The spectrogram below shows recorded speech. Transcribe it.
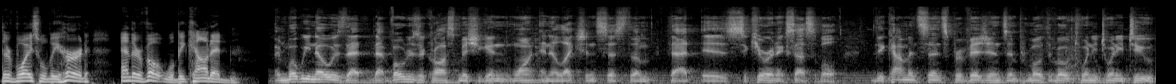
their voice will be heard and their vote will be counted. And what we know is that, that voters across Michigan want an election system that is secure and accessible. The common sense provisions in Promote the Vote 2022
